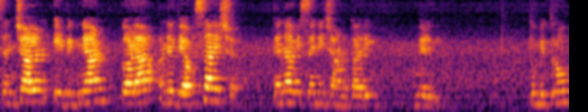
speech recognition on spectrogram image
સંચાલન એ વિજ્ઞાન, કળા અને વ્યવસાય છે. તેના વિશેની જાણકારી મેળવી. તો મિત્રો,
